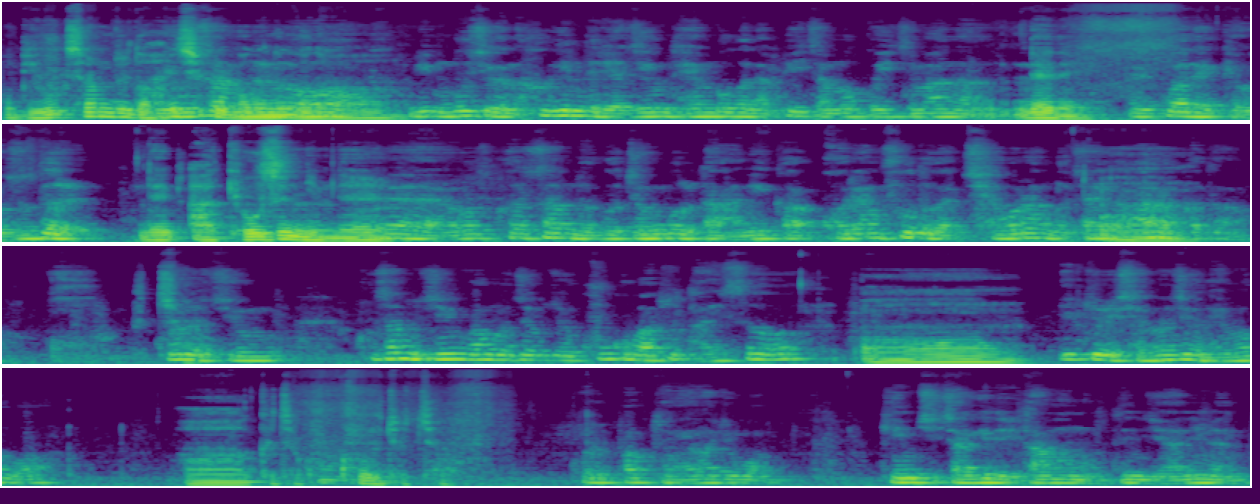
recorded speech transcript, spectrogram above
어, 미국 사람들도 한식을 미국 사람들도 먹는구나. 미- 무식은 흑인들이야 지금 햄버거나 피자 먹고 있지만은 네네. 외과대 교수들 네, 아 교수님들. 그래 어, 그 사람들 그 정보를 다 아니까 코리안 푸드가 최고라는 걸 자기가 어. 알았거든 그쵸. 그래서 지금 그 사람 지금 가면 저, 저 국밥도 다 있어 어, 일주일에 세 번씩은 해 먹어 아 그쵸 쿠쿠 좋죠. 그리고 밥통 해가지고 김치 자기들이 담아 먹든지 아니면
